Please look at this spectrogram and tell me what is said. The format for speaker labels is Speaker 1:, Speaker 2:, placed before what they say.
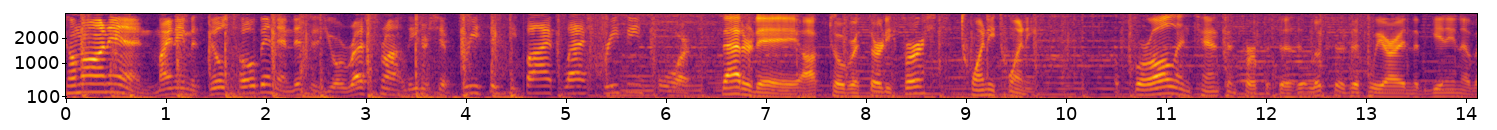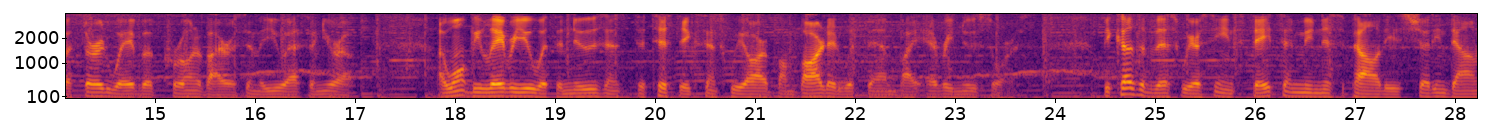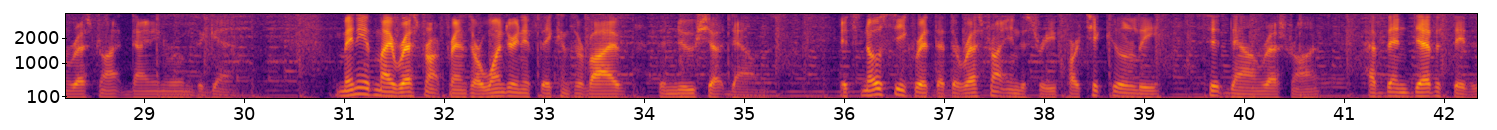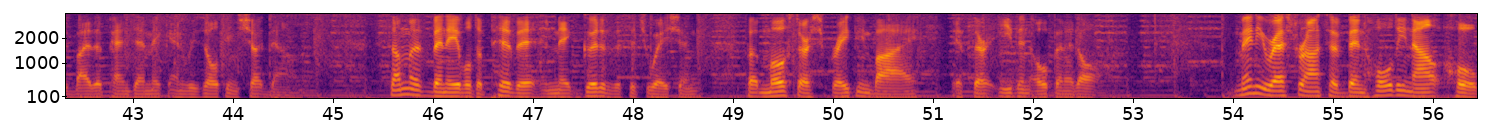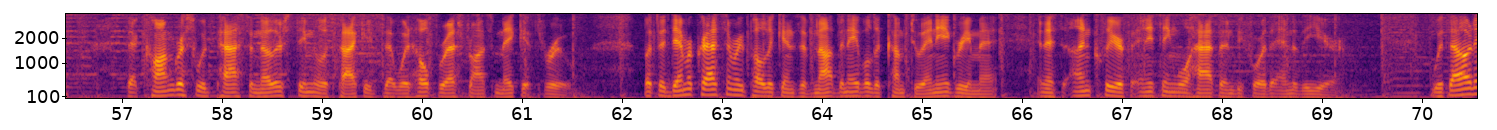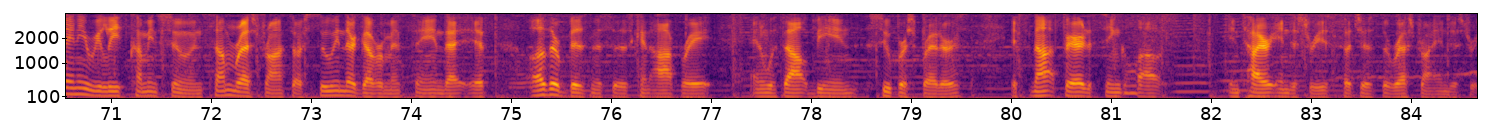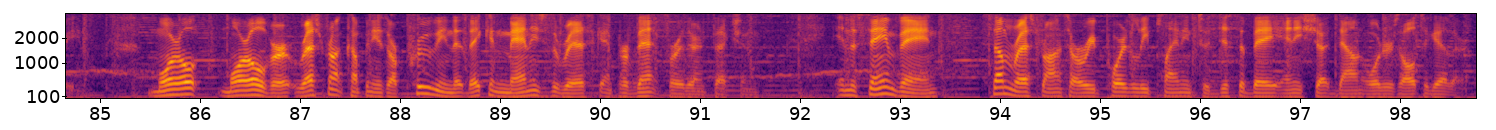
Speaker 1: Come on in. My name is Bill Tobin, and this is your Restaurant Leadership 365 flash briefing for Saturday, October 31st, 2020. For all intents and purposes, it looks as if we are in the beginning of a third wave of coronavirus in the US and Europe. I won't belabor you with the news and statistics since we are bombarded with them by every news source. Because of this, we are seeing states and municipalities shutting down restaurant dining rooms again. Many of my restaurant friends are wondering if they can survive the new shutdowns. It's no secret that the restaurant industry, particularly sit down restaurants, have been devastated by the pandemic and resulting shutdowns. Some have been able to pivot and make good of the situation, but most are scraping by if they're even open at all. Many restaurants have been holding out hope that Congress would pass another stimulus package that would help restaurants make it through. But the Democrats and Republicans have not been able to come to any agreement, and it's unclear if anything will happen before the end of the year. Without any relief coming soon, some restaurants are suing their governments saying that if other businesses can operate and without being super spreaders, it's not fair to single out entire industries such as the restaurant industry. Moreover, restaurant companies are proving that they can manage the risk and prevent further infections. In the same vein, some restaurants are reportedly planning to disobey any shutdown orders altogether.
